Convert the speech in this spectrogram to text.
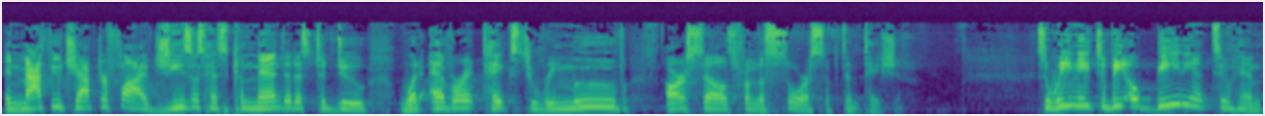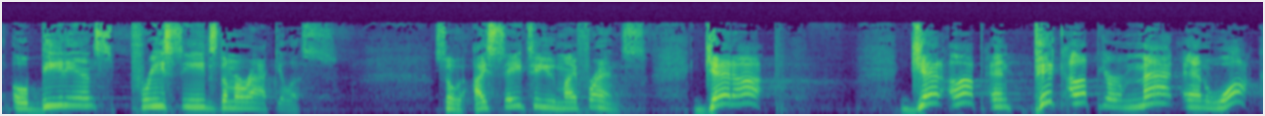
In Matthew chapter 5, Jesus has commanded us to do whatever it takes to remove ourselves from the source of temptation. So we need to be obedient to him. Obedience precedes the miraculous. So I say to you, my friends, get up. Get up and pick up your mat and walk.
